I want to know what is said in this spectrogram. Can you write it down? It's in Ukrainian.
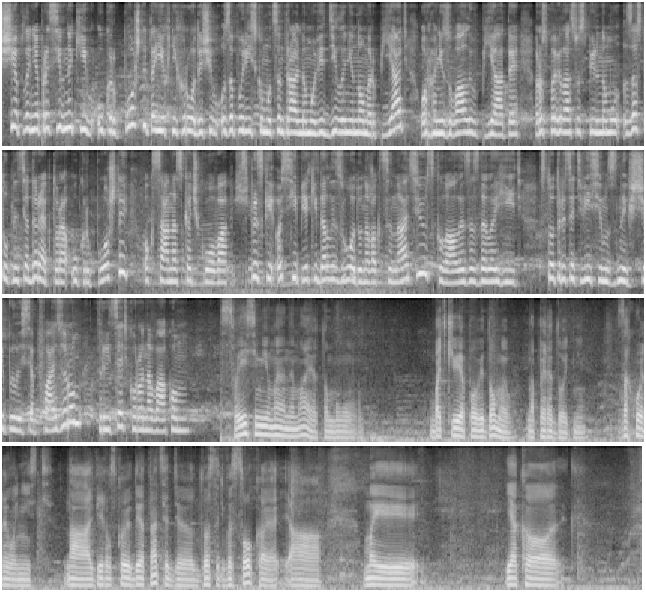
Щеплення працівників Укрпошти та їхніх родичів у Запорізькому центральному відділенні номер 5 організували вп'яте, розповіла Суспільному заступниця директора Укрпошти Оксана Скачкова. Списки осіб, які дали згоду на вакцинацію, склали заздалегідь. 138 з них щепилися Пфайзером, 30 – коронаваком. Своєї сім'ї в мене немає, тому батьків я повідомив напередодні. Захворюваність на вірус COVID-19 досить висока, а ми, як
